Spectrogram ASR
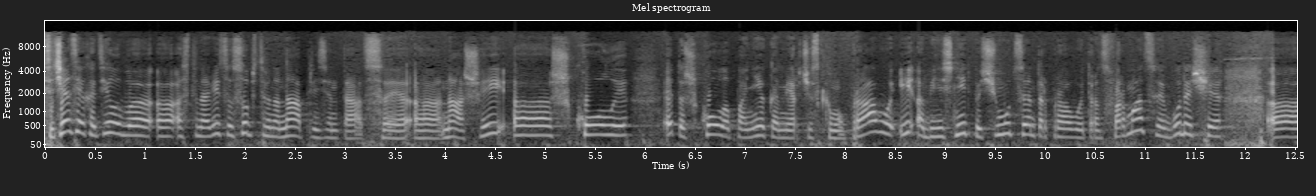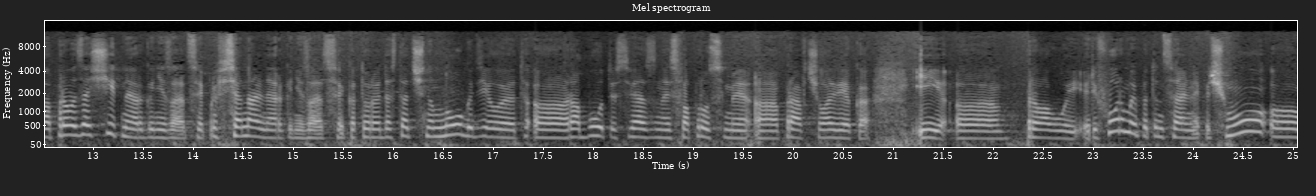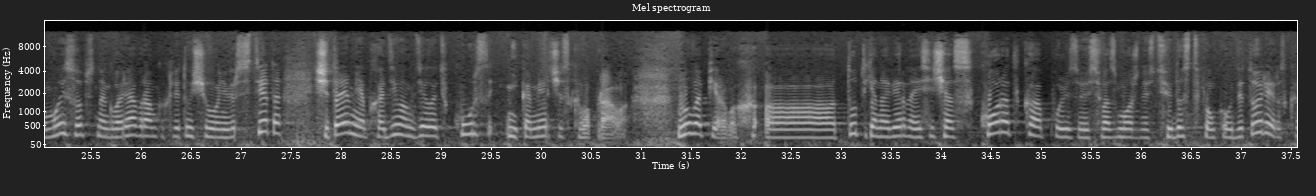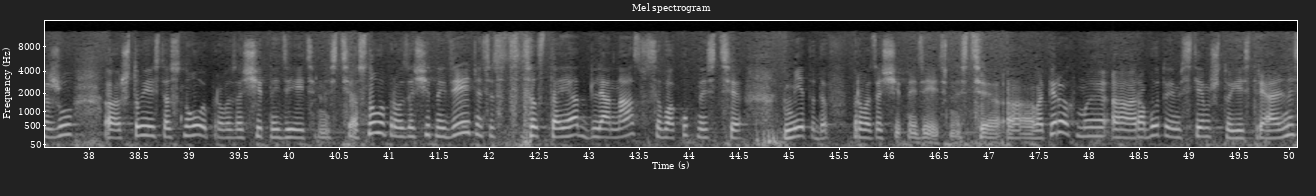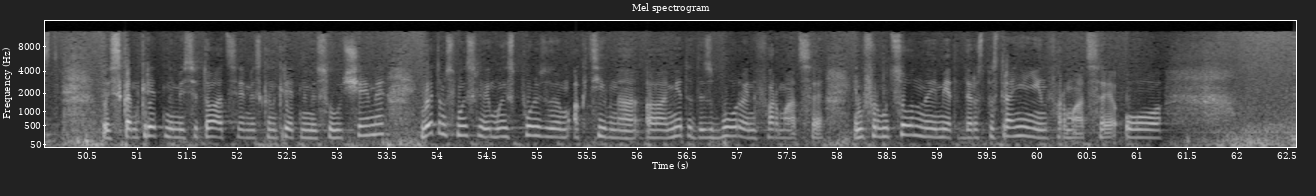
Сейчас я хотела бы э, остановиться, собственно, на презентации нашей школы, это школа по некоммерческому праву, и объяснить, почему Центр правовой трансформации, будучи правозащитной организацией, профессиональной организации, которая достаточно много делает э, работы, связанной с вопросами э, прав человека и э, правовой реформой потенциальной, почему э, мы, собственно говоря, в рамках летучего университета считаем необходимым делать курс некоммерческого права. Ну, во-первых, э, тут я, наверное, сейчас коротко, пользуясь возможностью и доступом к аудитории, расскажу, э, что есть основы правозащитной деятельности. Основы правозащитной деятельности состоят для нас в совокупности методов правозащитной деятельности. Э, во-первых, мы э, работаем с тем, что есть реальность, то есть с конкретными ситуациями, с конкретными случаями. В этом смысле мы используем активно методы сбора информации, информационные методы распространения информации о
